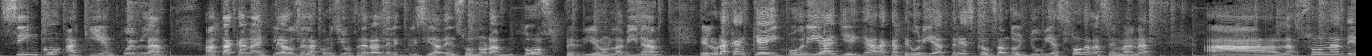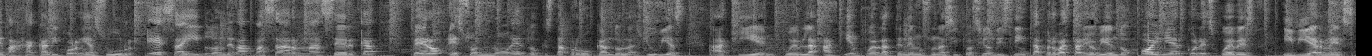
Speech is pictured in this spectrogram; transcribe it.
5 ¿eh? aquí en Puebla. Atacan a empleados de la Comisión Federal de Electricidad en Sonora, dos perdieron la vida. El huracán Key podría llegar a categoría 3 causando lluvias toda la semana a la zona de Baja California Sur. Es ahí donde va a pasar más cerca, pero eso no es lo que está provocando las lluvias aquí en Puebla. Aquí en Puebla tenemos una situación distinta, pero va a estar lloviendo hoy miércoles, jueves y viernes.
